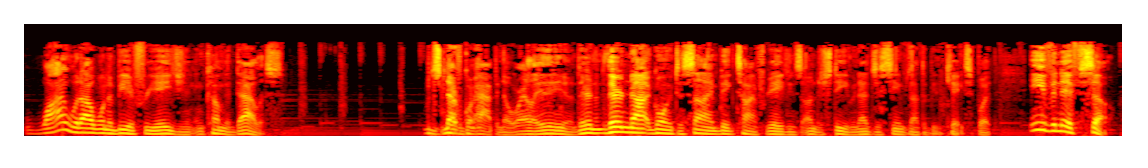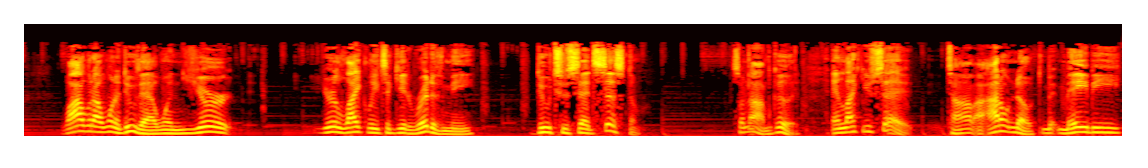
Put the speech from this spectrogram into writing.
why would I want to be a free agent and come to Dallas? It's never going to happen, though, right? Like, you know, they're they're not going to sign big time free agents under Stephen. That just seems not to be the case. But even if so, why would I want to do that when you're you're likely to get rid of me due to said system? So now nah, I'm good. And like you said, Tom, I, I don't know. Maybe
